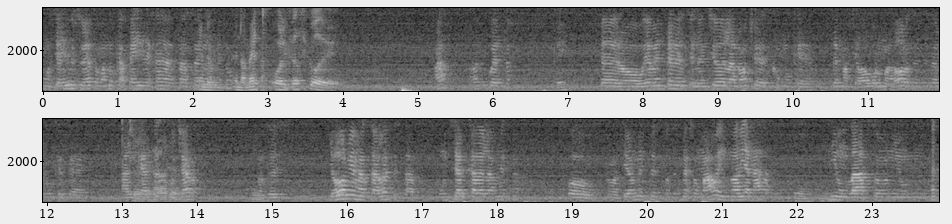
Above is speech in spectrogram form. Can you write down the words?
Como si alguien estuviera tomando café y deja la taza en, En, la el- mesa. en la mesa. O el clásico de. Ah, haz de cuenta. Pero obviamente en el silencio de la noche es como que demasiado abrumador. O sea, es algo que se alcanza a escuchar. Entonces, yo dormía en la sala que está muy cerca de la mesa, o relativamente, entonces me asomaba y no había nada, ni un vaso, ni un...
